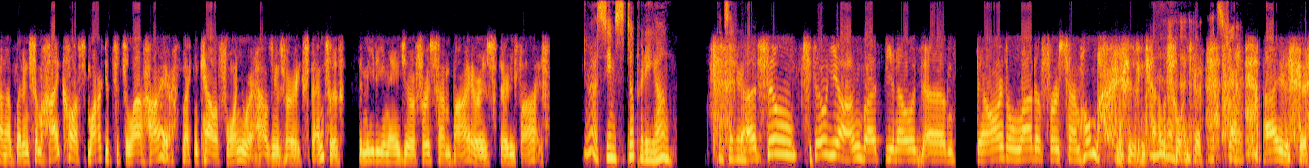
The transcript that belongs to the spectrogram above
Uh, but in some high cost markets, it's a lot higher. Like in California, where housing is very expensive, the median age of a first time buyer is 35. Oh, it seems still pretty young, considering. Uh, still, still young, but you know, um, there aren't a lot of first time home buyers in California. That's true. either.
